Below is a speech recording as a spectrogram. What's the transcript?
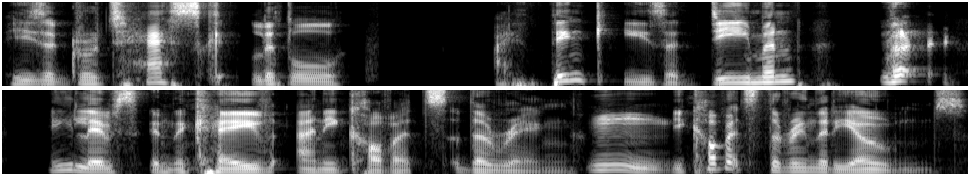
He's a grotesque little. I think he's a demon. He lives in the cave and he covets the ring. Mm. He covets the ring that he owns.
